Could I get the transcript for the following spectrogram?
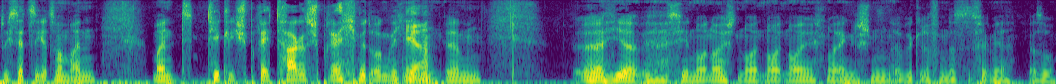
durchsetze jetzt mal meinen, meinen täglich Spre Tagessprech mit irgendwelchen, Ja. ähm, äh, hier, äh, hier neu, neu, neu, neu, neu, englischen äh, Begriffen, das, das fällt mir, also,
